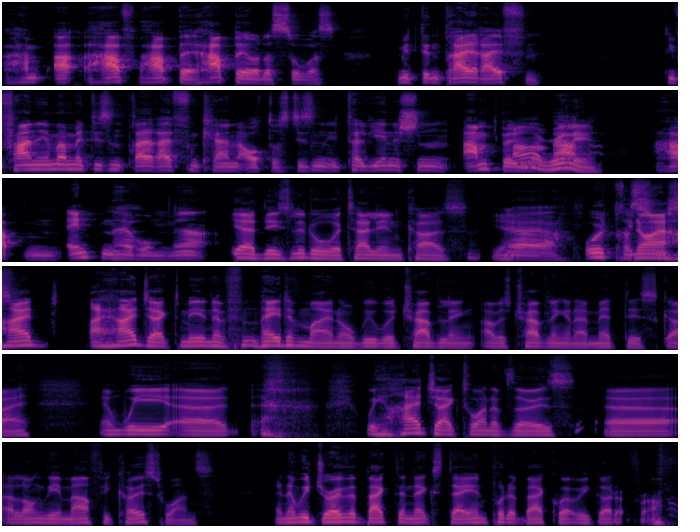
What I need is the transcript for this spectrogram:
Hape, Hape oder sowas, mit den drei Reifen. Die fahren immer mit diesen drei Reifen kleinen Autos, diesen italienischen Ampeln. Ah, really? Happen, Enten herum, ja. Yeah, these little Italian cars. Yeah, ja, ja. ultra You know, I, hi I hijacked me and a mate of mine, or we were traveling. I was traveling and I met this guy, and we uh, we hijacked one of those uh, along the Amalfi coast once, and then we drove it back the next day and put it back where we got it from.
